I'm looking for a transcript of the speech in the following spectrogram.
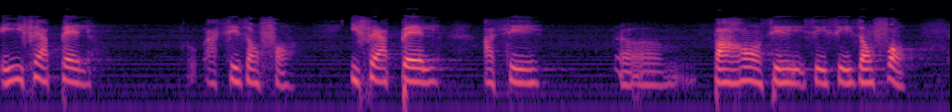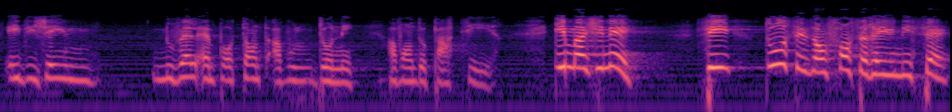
Et il fait appel à ses enfants. Il fait appel à ses euh, parents, ses enfants. Et il dit, j'ai une nouvelle importante à vous donner avant de partir. Imaginez si tous ces enfants se réunissaient,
